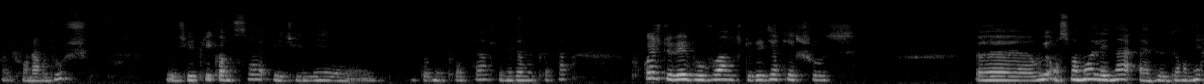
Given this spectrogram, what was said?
quand ils font leur douche. Je les plie comme ça et je les mets euh, dans mon placard. Je les mets dans mon placard. Pourquoi je devais vous voir? Je devais dire quelque chose. Euh, oui, en ce moment, Léna, elle veut dormir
